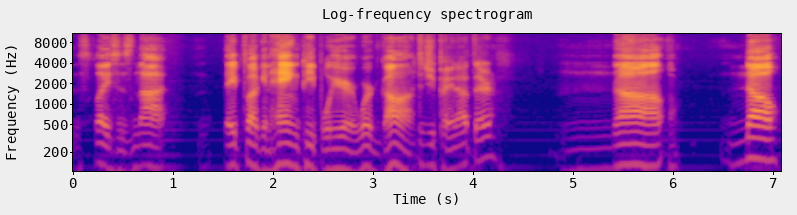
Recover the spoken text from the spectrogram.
This place is not. They fucking hang people here. We're gone. Did you paint out there? No, no,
